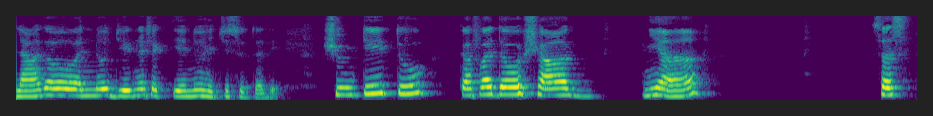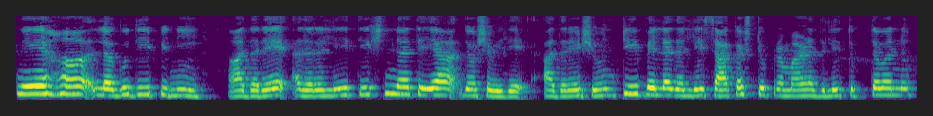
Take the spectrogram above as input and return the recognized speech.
ಲಾಘವವನ್ನು ಜೀರ್ಣಶಕ್ತಿಯನ್ನು ಹೆಚ್ಚಿಸುತ್ತದೆ. ಶುಂಠಿ ತು ಕಫದೋಷಾಜ್ಞ ಸಸ್ನೇಹ ಲಘುದೀಪಿನಿ. ಆದರೆ ಅದರಲ್ಲಿ ತೀಕ್ಷ್ಣತೆಯ ದೋಷವಿದೆ. ಆದರೆ ಶುಂಠಿ ಬೆಲ್ಲದಲ್ಲಿ ಸಾಕಷ್ಟು ಪ್ರಮಾಣದಲ್ಲಿ ತುಪ್ತವನ್ನು,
